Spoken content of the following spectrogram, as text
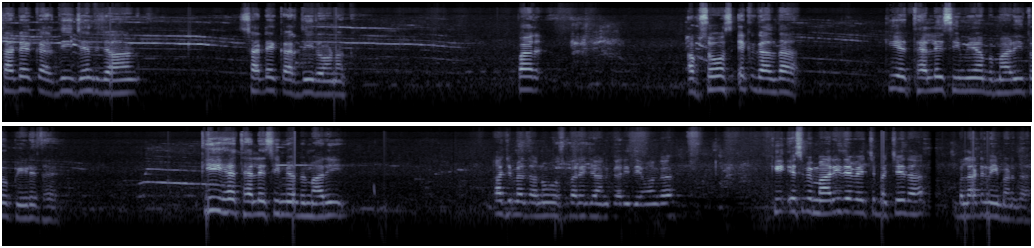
ਸਾਡੇ ਘਰ ਦੀ ਜਿੰਦ ਜਾਨ, ਸਾਡੇ ਘਰ ਦੀ ਰੌਣਕ। ਪਰ ਅਫਸੋਸ ਇੱਕ ਗੱਲ ਦਾ ਕਿ ਇਹ ਥੈਲੇਸੀਮੀਆ ਬਿਮਾਰੀ ਤੋਂ ਪੀੜਿਤ ਹੈ। ਕੀ ਹੈ ਥੈਲੇਸੀਮੀਆ ਬਿਮਾਰੀ? ਅੱਜ ਮੈਂ ਤੁਹਾਨੂੰ ਉਸ ਬਾਰੇ ਜਾਣਕਾਰੀ ਦੇਵਾਂਗਾ ਕਿ ਇਸ ਬਿਮਾਰੀ ਦੇ ਵਿੱਚ ਬੱਚੇ ਦਾ ਬਲੱਡ ਨਹੀਂ ਬਣਦਾ।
